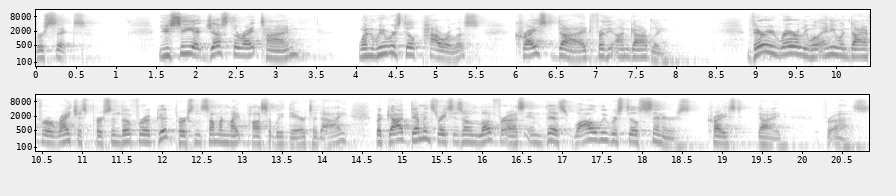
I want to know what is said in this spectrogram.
Verse 6. You see, at just the right time, when we were still powerless, Christ died for the ungodly. Very rarely will anyone die for a righteous person, though for a good person someone might possibly dare to die. But God demonstrates his own love for us in this while we were still sinners, Christ died for us.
